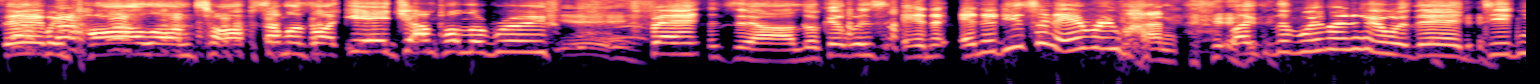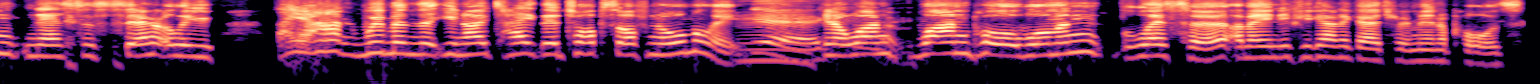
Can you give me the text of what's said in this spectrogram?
There we pile on top. Someone's like, yeah, jump on the roof. Yeah. Fan- oh, look, it was, and, and it isn't everyone. Like the women who were there didn't necessarily. They aren't women that you know take their tops off normally. Mm. Yeah, You know, one come one poor woman, bless her. I mean, if you're going to go through menopause,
